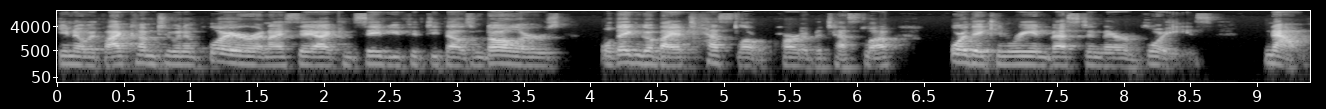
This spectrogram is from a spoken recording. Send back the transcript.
you know if i come to an employer and i say i can save you $50000 well they can go buy a tesla or part of a tesla or they can reinvest in their employees. Now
